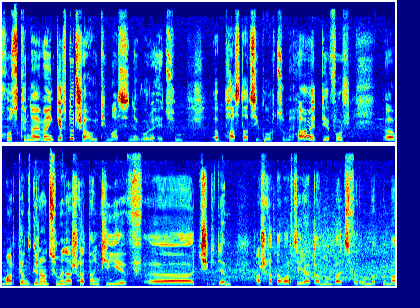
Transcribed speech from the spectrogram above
Խոսքը նաև այն կեղտոտ շահույթի մասին է, որը հեծում փաստացի գործում է, հա, այդ երբ որ մարդկանց գրանցում են աշխատանքի եւ չգիտեմ աշխատավարձը իրականում, բայց ֆռում մտնում է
